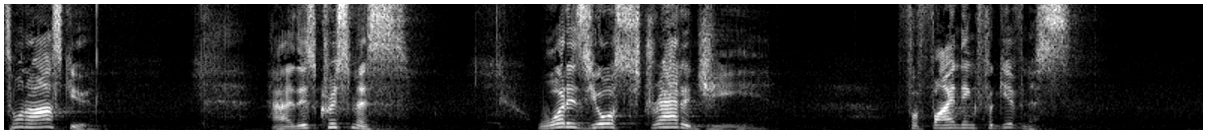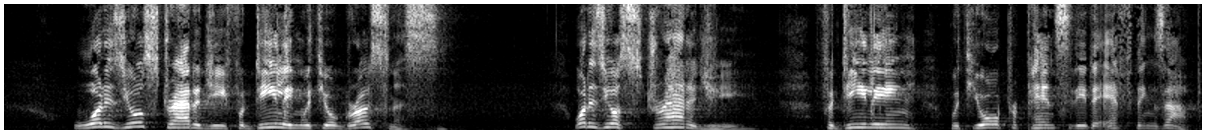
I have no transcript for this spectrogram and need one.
So I want to ask you uh, this Christmas, what is your strategy for finding forgiveness? What is your strategy for dealing with your grossness? What is your strategy for dealing with your propensity to F things up?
